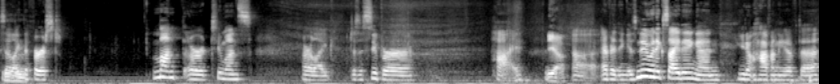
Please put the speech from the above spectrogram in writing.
So like Mhm. the first month or two months are like just a super high. Yeah. Uh, everything is new and exciting, and you don't have any of the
